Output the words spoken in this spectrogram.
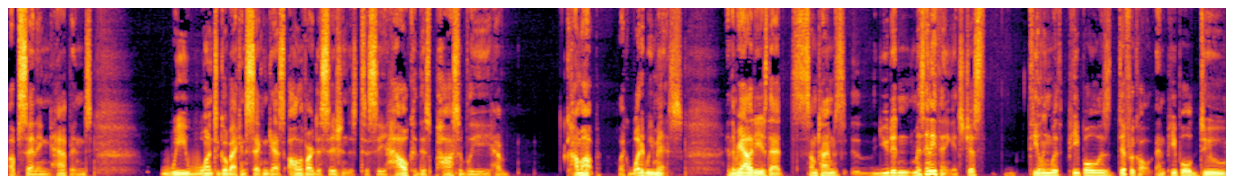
upsetting happens. We want to go back and second guess all of our decisions to see how could this possibly have come up? Like, what did we miss? And the reality is that sometimes you didn't miss anything. It's just dealing with people is difficult, and people do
